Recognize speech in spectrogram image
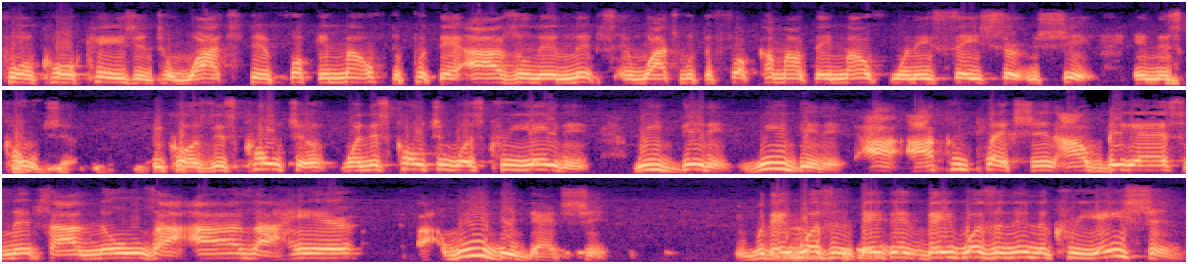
for a Caucasian to watch their fucking mouth, to put their eyes on their lips and watch what the fuck come out their mouth when they say certain shit in this culture. Because this culture, when this culture was created, we did it. We did it. Our, our complexion, our big ass lips, our nose, our eyes, our hair, uh, we did that shit. They wasn't. They did. They wasn't in the creation.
